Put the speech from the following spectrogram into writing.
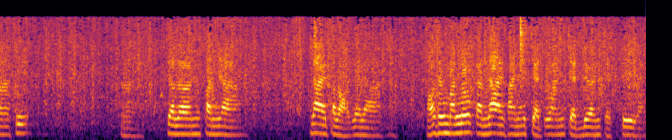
มาธิเจริญปัญญาได้ตลอดเวลาขาถึงบรรลุกันได้ภายในเจ็ดวันเจ็ดเดือนเจ็ดปีกัน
